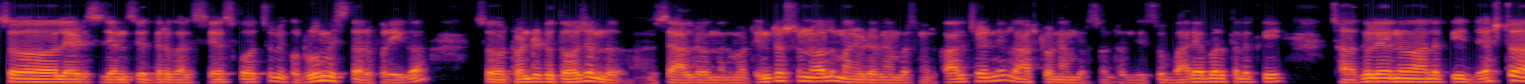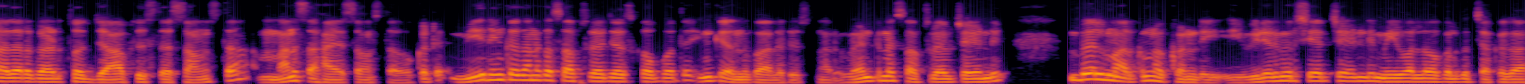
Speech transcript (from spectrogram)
సో, లేడీస్, జెంట్స్ ఇద్దరు కలిసి చేసుకోవచ్చు. మీకు రూమ్ ఇస్తారు ఫ్రీగా. సో, 22,000 సాలరీ ఉందన్నమాట ఇంట్రెస్ట్ ఉన్న వాళ్ళు మన వీడియో నెంబర్స్ మీరు కాల్ చేయండి. లాస్ట్‌లో నెంబర్స్ ఉంటుంది. సో, భార్యాభర్తలకి, చదువులేని వాళ్ళకి జస్ట్ ఆధార్ కార్డ్‌తో జాబ్స్ ఇస్తే సంస్థ మన సహాయ సంస్థ ఒకటే. మీరు ఇంకా గనక సబ్స్క్రైబ్ చేసుకోకపోతే ఇంకెందుకు ఆలోచిస్తున్నారు? వెంటనే సబ్స్క్రైబ్ చేయండి. బెల్ మార్క్ నొక్కండి. ఈ వీడియోని మీరు షేర్ చేయండి. మీ వల్ల ఒకరికి చక్కగా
